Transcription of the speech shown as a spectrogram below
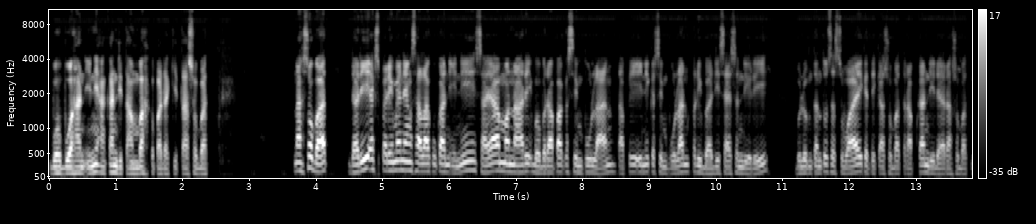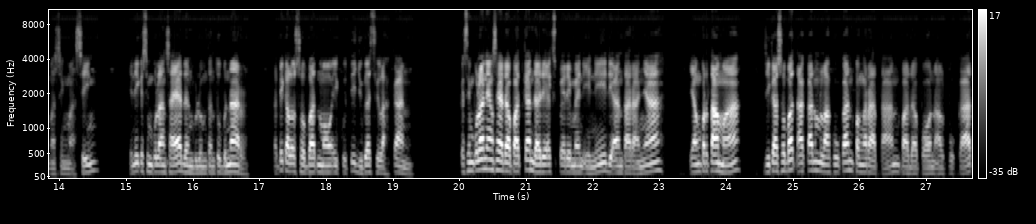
buah-buahan ini akan ditambah kepada kita sobat. Nah sobat, dari eksperimen yang saya lakukan ini saya menarik beberapa kesimpulan, tapi ini kesimpulan pribadi saya sendiri belum tentu sesuai ketika sobat terapkan di daerah sobat masing-masing. Ini kesimpulan saya dan belum tentu benar. Tapi kalau sobat mau ikuti juga silahkan. Kesimpulan yang saya dapatkan dari eksperimen ini di antaranya, yang pertama, jika sobat akan melakukan pengeratan pada pohon alpukat,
